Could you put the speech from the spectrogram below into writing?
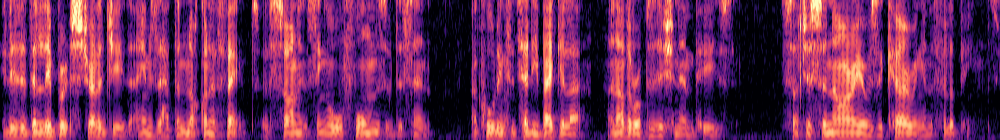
It is a deliberate strategy that aims to have the knock on effect of silencing all forms of dissent. According to Teddy Baguilat and other opposition MPs, such a scenario is occurring in the Philippines.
